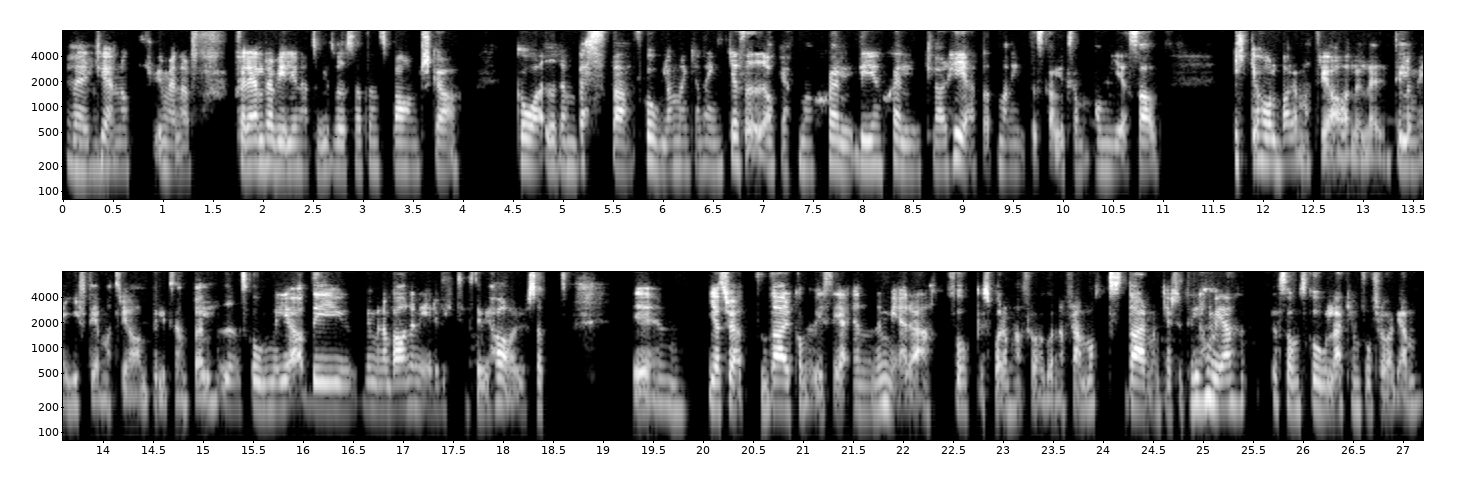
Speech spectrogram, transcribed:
Verkligen, och jag menar föräldrar vill ju naturligtvis att ens barn ska gå i den bästa skolan man kan tänka sig och att man själv, det är en självklarhet att man inte ska liksom omges av icke hållbara material eller till och med giftiga material till exempel i en skolmiljö. Det är ju, jag menar, barnen är det viktigaste vi har så att eh, jag tror att där kommer vi se ännu mera fokus på de här frågorna framåt, där man kanske till och med som skola kan få frågan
